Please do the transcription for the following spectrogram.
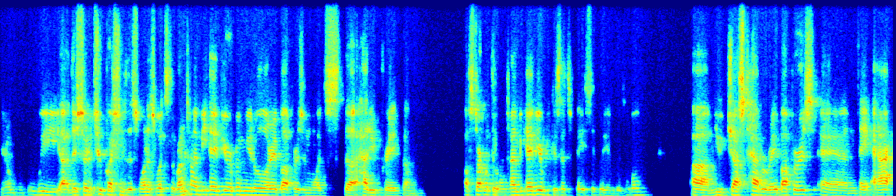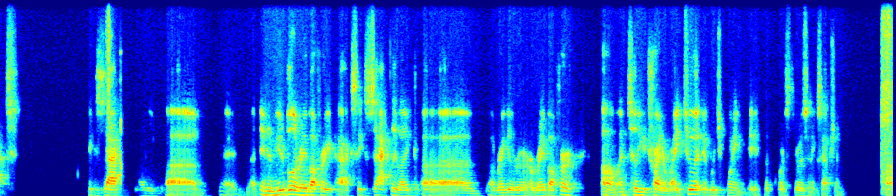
you know, we, uh, there's sort of two questions. This one is what's the runtime behavior of immutable array buffers and what's the, how do you create them? I'll start with the runtime behavior because that's basically invisible. Um, you just have array buffers and they act exactly, uh, an immutable array buffer acts exactly like uh, a regular array buffer um, until you try to write to it, at which point it, of course, throws an exception. Uh,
